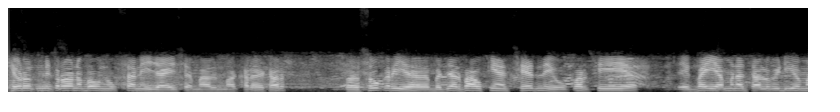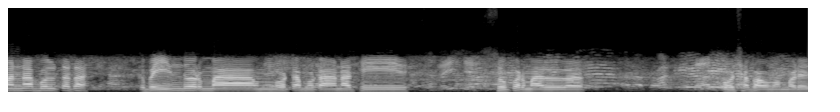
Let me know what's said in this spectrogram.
ખેડૂત મિત્રોને બહુ નુકસાની જાય છે માલમાં ખરેખર. શું કરીએ બજાર ભાવ ક્યાં છે જ નહીં. ઉપરથી એક ભાઈ હમણાં ચાલુ વિડીયોમાં ના બોલતા હતા કે ભાઈ ઇન્દોરમાં મોટા મોટા આનાથી સુપર માલ ઓછા ભાવમાં મળે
